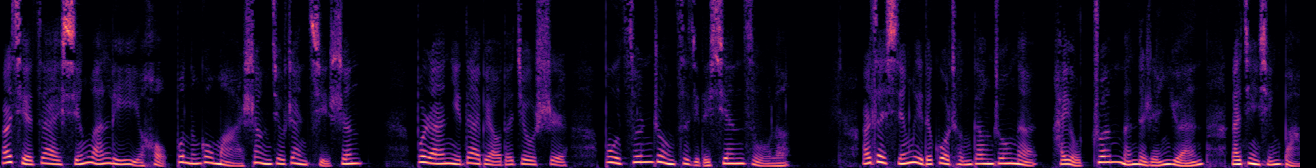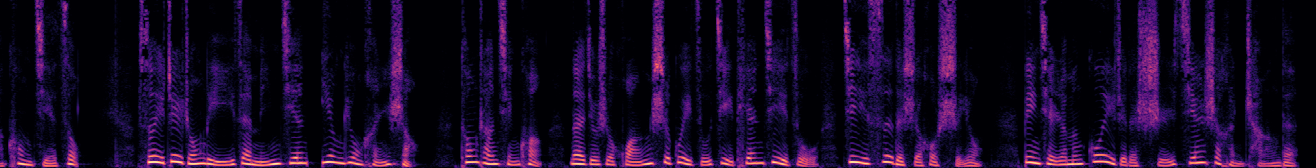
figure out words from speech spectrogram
而且在行完礼以后不能够马上就站起身，不然你代表的就是不尊重自己的先祖了。而在行礼的过程当中呢，还有专门的人员来进行把控节奏，所以这种礼仪在民间应用很少。通常情况，那就是皇室贵族祭天祭祖、祭祀的时候使用。并且人们跪着的时间是很长的，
